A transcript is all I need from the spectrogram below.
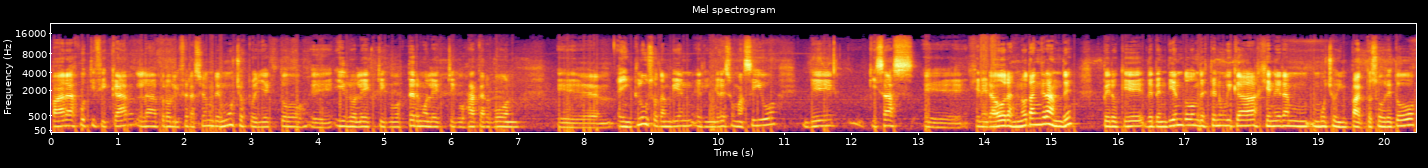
para justificar la proliferación de muchos proyectos eh, hidroeléctricos, termoeléctricos, a carbón, eh, e incluso también el ingreso masivo de quizás eh, generadoras no tan grandes, pero que dependiendo de donde estén ubicadas generan mucho impacto, sobre todo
